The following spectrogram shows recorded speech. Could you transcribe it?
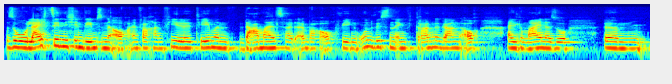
so leichtsinnig in dem Sinne auch einfach an viele Themen damals halt einfach auch wegen Unwissen irgendwie drangegangen, auch allgemein, also ähm,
